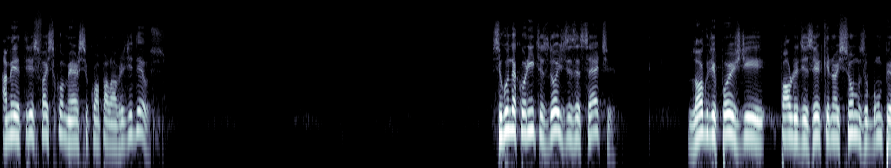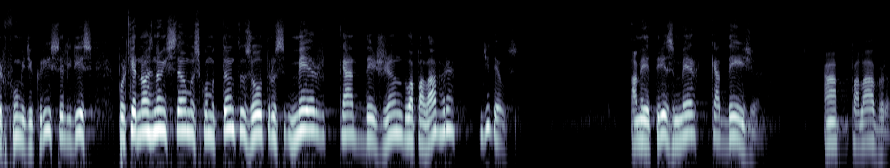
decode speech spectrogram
A meretriz faz comércio com a palavra de Deus. 2 Coríntios 2,17, logo depois de Paulo dizer que nós somos o bom perfume de Cristo, ele diz: porque nós não estamos como tantos outros mercadejando a palavra de Deus. A meretriz mercadeja a palavra.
